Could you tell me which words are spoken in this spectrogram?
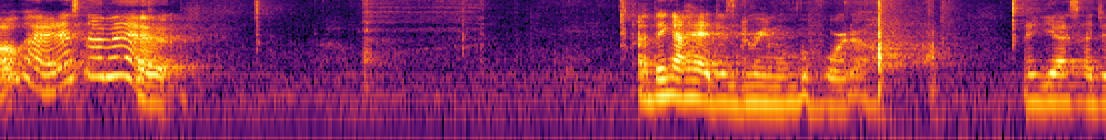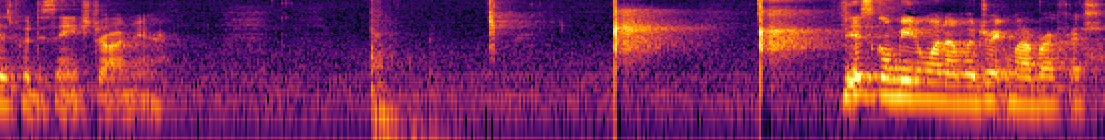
Okay, that's not bad. I think I had this green one before though. And yes, I just put the same straw in there. This is gonna be the one I'm gonna drink my breakfast.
